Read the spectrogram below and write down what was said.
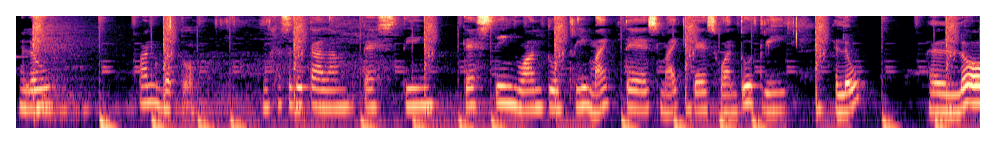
Hello? Paano ba to? Magsasalita lang. Testing. Testing. 1, 2, 3. Mic test. Mic test. 1, 2, 3. Hello? Hello?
